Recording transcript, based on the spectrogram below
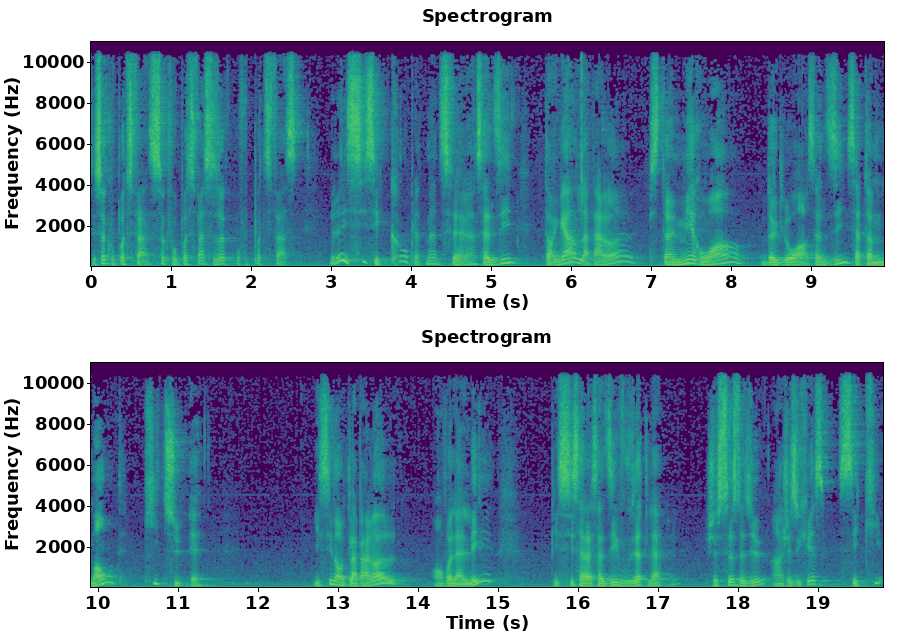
C'est ça qu'il ne faut pas que tu fasses. C'est ça qu'il ne faut pas que tu fasses. C'est ça qu'il ne faut pas que tu fasses. Mais là, ici, c'est complètement différent. Ça dit Tu regardes la parole, puis c'est un miroir de gloire. Ça dit Ça te montre qui tu es. Ici, donc, la parole, on va la lire. Puis ici, ça, dit Vous êtes la justice de Dieu en Jésus-Christ. C'est qui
